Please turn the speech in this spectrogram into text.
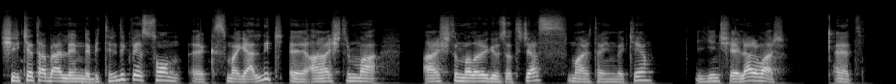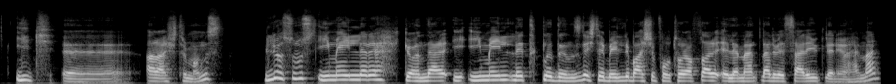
şirket haberlerini de bitirdik ve son e, kısma geldik. E, araştırma araştırmalara göz atacağız Mart ayındaki. ilginç şeyler var. Evet. İlk e, araştırmamız Biliyorsunuz e-maillere gönder e-maille tıkladığınızda işte belli başlı fotoğraflar, elementler vesaire yükleniyor hemen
